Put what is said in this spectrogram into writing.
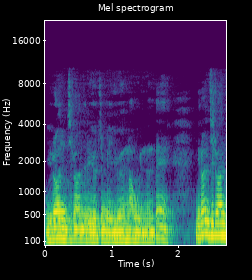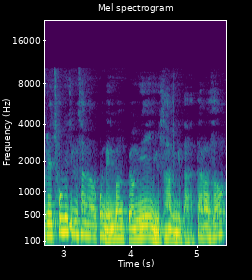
이런 질환들이 요즘에 유행하고 있는데 이런 질환들의 초기 증상하고 냉방병이 유사합니다. 따라서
